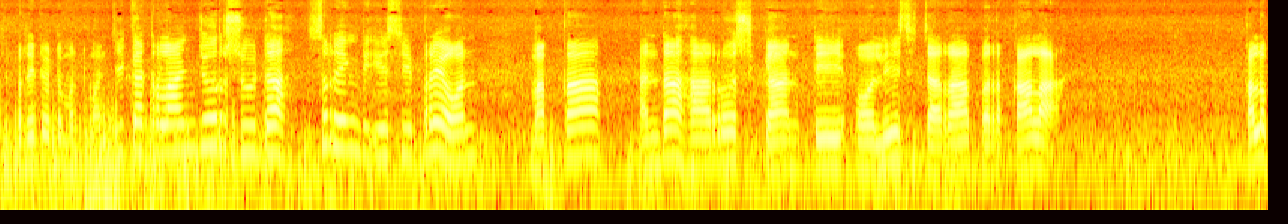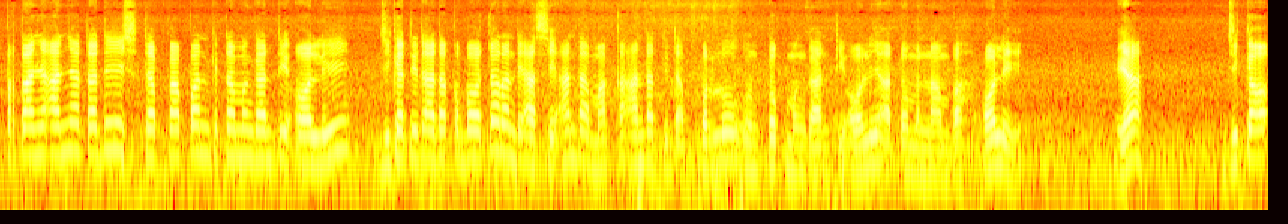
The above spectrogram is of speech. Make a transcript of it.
Seperti itu teman-teman. Jika terlanjur sudah sering diisi freon maka Anda harus ganti oli secara berkala kalau pertanyaannya tadi setiap kapan kita mengganti oli, jika tidak ada kebocoran di AC Anda, maka Anda tidak perlu untuk mengganti oli atau menambah oli. Ya. Jika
